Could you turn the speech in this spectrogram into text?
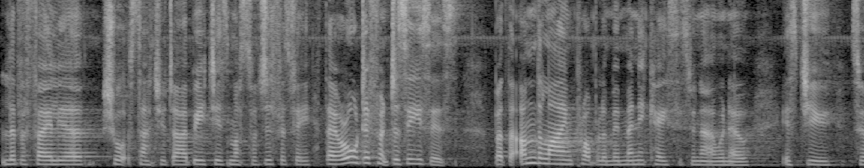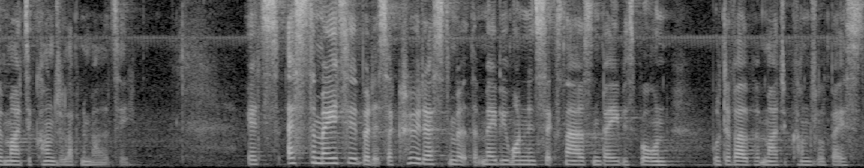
liver failure, short stature, diabetes, muscular dystrophy, they are all different diseases. But the underlying problem in many cases we now know is due to a mitochondrial abnormality. It's estimated, but it's a crude estimate, that maybe one in 6,000 babies born will develop a mitochondrial-based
